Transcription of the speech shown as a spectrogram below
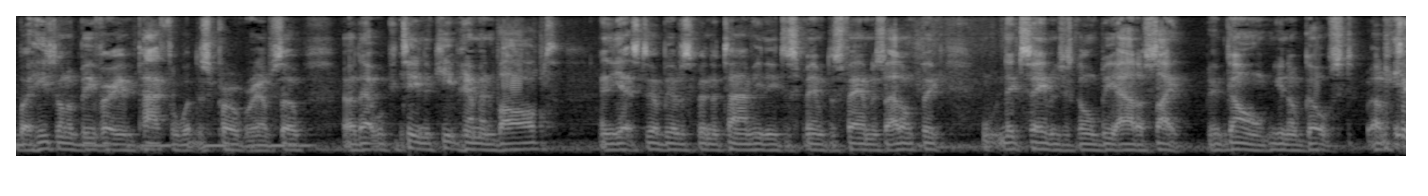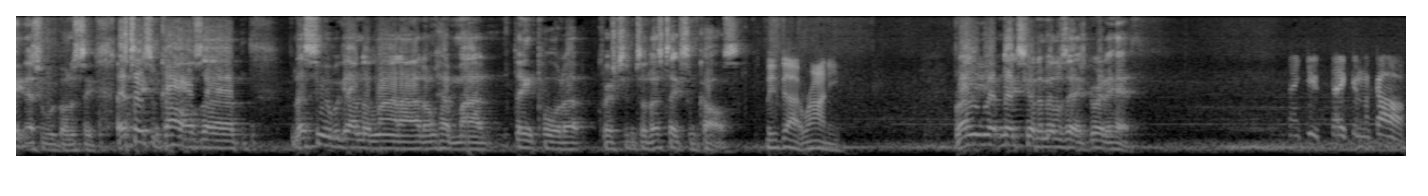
But he's going to be very impactful with this program. So uh, that will continue to keep him involved and yet still be able to spend the time he needs to spend with his family. So I don't think Nick Saban's just going to be out of sight and gone, you know, ghost. I don't think that's what we're going to see. Let's take some calls. Uh, let's see what we got on the line. I don't have my thing pulled up, Christian, so let's take some calls. We've got Ronnie. Ronnie, you up next here on the Miller's Edge. Go right ahead. Thank you for taking my call.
